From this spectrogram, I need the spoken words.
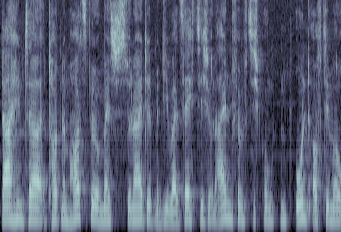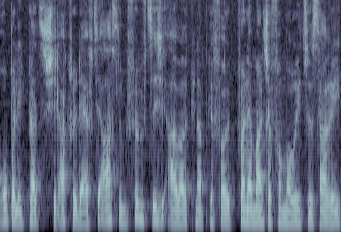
Dahinter Tottenham Hotspur und Manchester United mit jeweils 60 und 51 Punkten. Und auf dem Europa League Platz steht aktuell der FC Arsenal mit 50, aber knapp gefolgt von der Mannschaft von Maurizio Sarri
